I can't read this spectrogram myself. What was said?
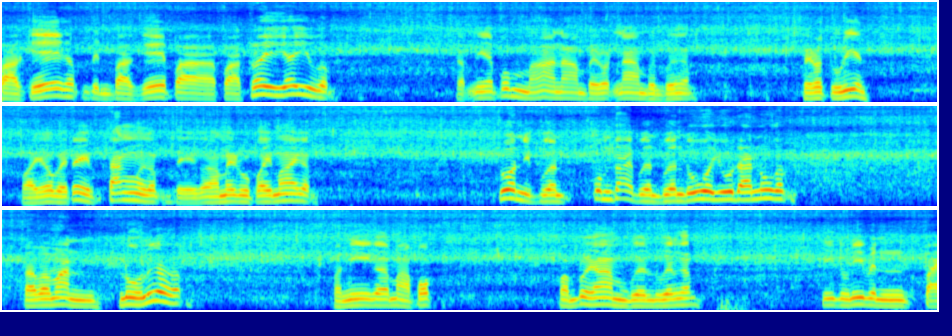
ป่าเก้ครับเป็นป่าเก้ป่าป่าเตยเยอะอยู่ครับกับเนี่ยผมมาหาน้ำไปรดน้ำเพื่อนๆครับไปรดตุเรียน ว่าเอาไปได้ตั้งเลยครับแต่ก็ไม่รู้ไปไหมครับส่วนนี่เพื่อนผมได้เพื่อนเพื่อนดูอยู่ด้านนู้นครับแต่ประมาณโลเรือครับวันนี้ก็มาพบความด้วยงามเพื่อนเพื่อนครับนี่ตรงนี้เป็นป่า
